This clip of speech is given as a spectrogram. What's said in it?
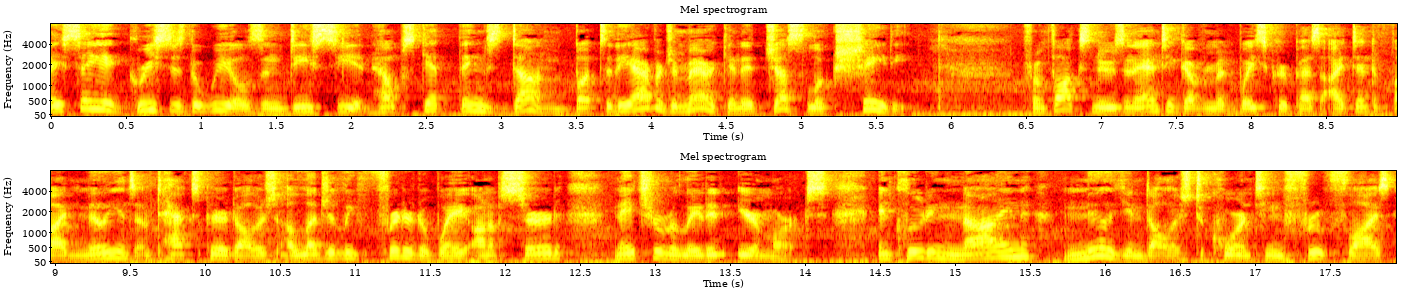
They say it greases the wheels in DC and helps get things done, but to the average American, it just looks shady. From Fox News, an anti government waste group has identified millions of taxpayer dollars allegedly frittered away on absurd, nature related earmarks, including $9 million to quarantine fruit flies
